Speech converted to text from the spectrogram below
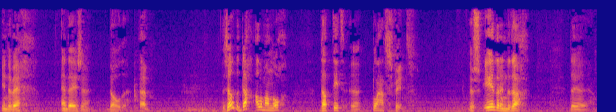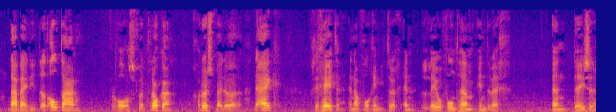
in de weg. En deze doodde hem. Dezelfde dag allemaal nog dat dit uh, plaatsvindt. Dus eerder in de dag de, daarbij die, dat altaar. Vervolgens vertrokken. Gerust bij de, de eik. Gegeten. En dan ging hij terug. En leeuw vond hem in de weg. En deze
